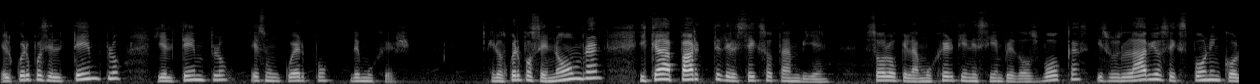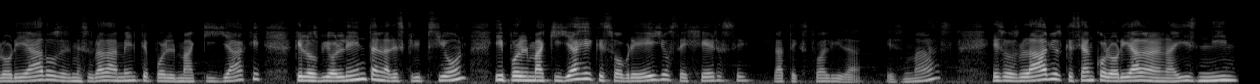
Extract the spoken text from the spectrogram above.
El cuerpo es el templo y el templo es un cuerpo de mujer. Y los cuerpos se nombran y cada parte del sexo también solo que la mujer tiene siempre dos bocas y sus labios se exponen coloreados desmesuradamente por el maquillaje que los violenta en la descripción y por el maquillaje que sobre ellos ejerce la textualidad. Es más, esos labios que se han coloreado en Anaís Nin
